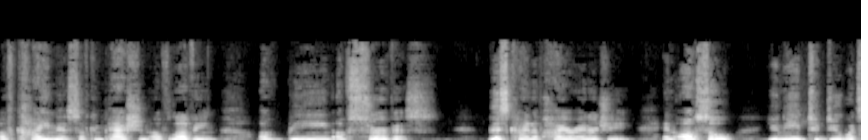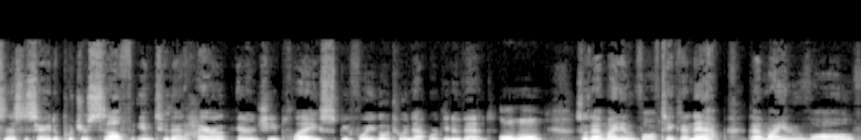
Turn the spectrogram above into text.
of kindness, of compassion, of loving, of being of service. This kind of higher energy. And also, you need to do what's necessary to put yourself into that higher energy place before you go to a networking event. Mm-hmm. So that might involve taking a nap. That might involve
